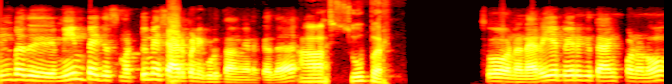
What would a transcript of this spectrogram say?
எண்பது மீம் பேஜஸ் மட்டுமே ஷேர் பண்ணி கொடுத்தாங்க எனக்கு அதை. சூப்பர் ஸோ நான் நிறைய பேருக்கு தேங்க் பண்ணணும்.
